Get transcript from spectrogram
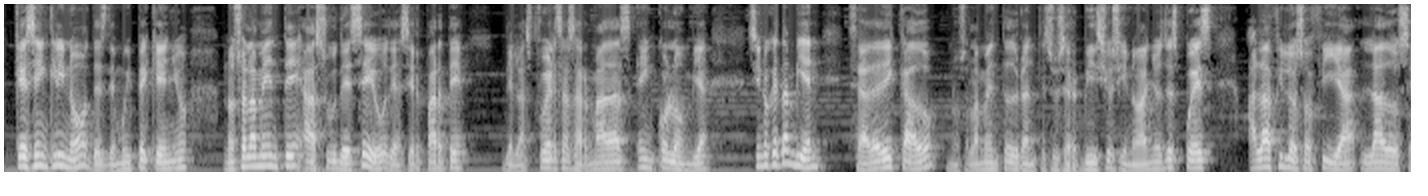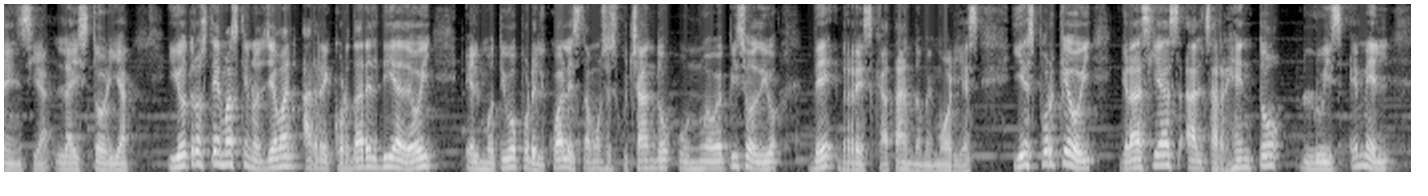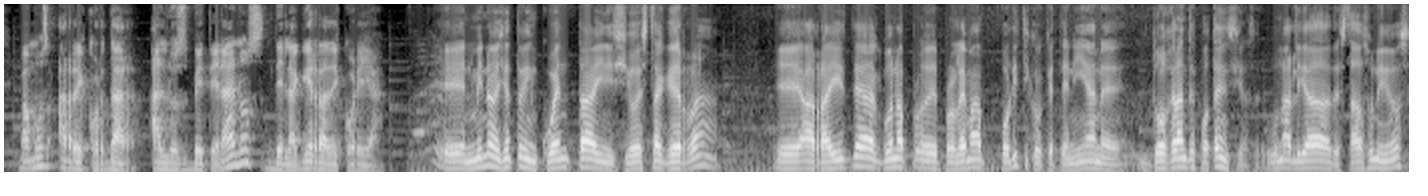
que se inclinó desde muy pequeño no solamente a su deseo de hacer parte de las Fuerzas Armadas en Colombia, sino que también se ha dedicado, no solamente durante su servicio, sino años después, a la filosofía, la docencia, la historia y otros temas que nos llevan a recordar el día de hoy el motivo por el cual estamos escuchando un nuevo episodio de Rescatando Memorias. Y es porque hoy, gracias al sargento Luis Emel, vamos a recordar a los veteranos de la Guerra de Corea. En 1950 inició esta guerra eh, a raíz de algún eh, problema político que tenían eh, dos grandes potencias, una aliada de Estados Unidos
